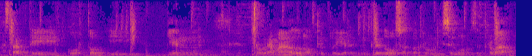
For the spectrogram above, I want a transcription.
bastante corto y bien programado, ¿no? que puede ir entre 2 a 4 milisegundos de trabajo.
